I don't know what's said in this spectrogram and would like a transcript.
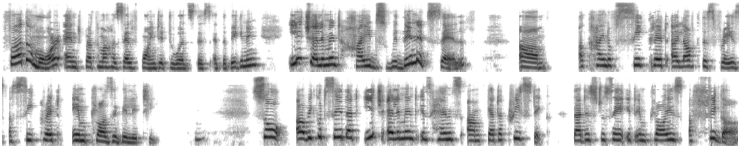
Furthermore, and Prathama herself pointed towards this at the beginning, each element hides within itself um, a kind of secret, I loved this phrase, a secret implausibility. So uh, we could say that each element is hence um. That is to say, it employs a figure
